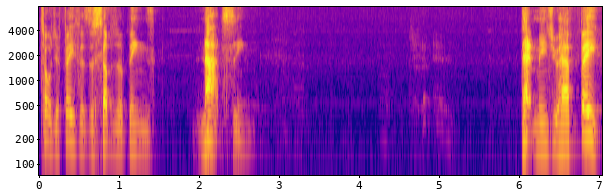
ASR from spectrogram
Told you, faith is the substance of things not seen. That means you have faith.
